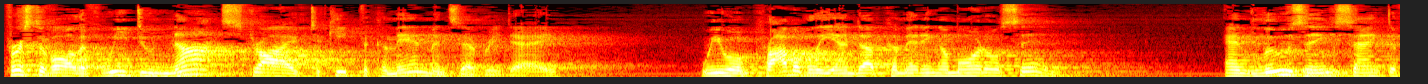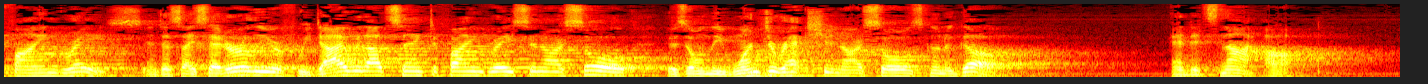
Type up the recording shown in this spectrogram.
First of all, if we do not strive to keep the commandments every day, we will probably end up committing a mortal sin and losing sanctifying grace. And as I said earlier, if we die without sanctifying grace in our soul, there's only one direction our soul's going to go, and it's not up.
